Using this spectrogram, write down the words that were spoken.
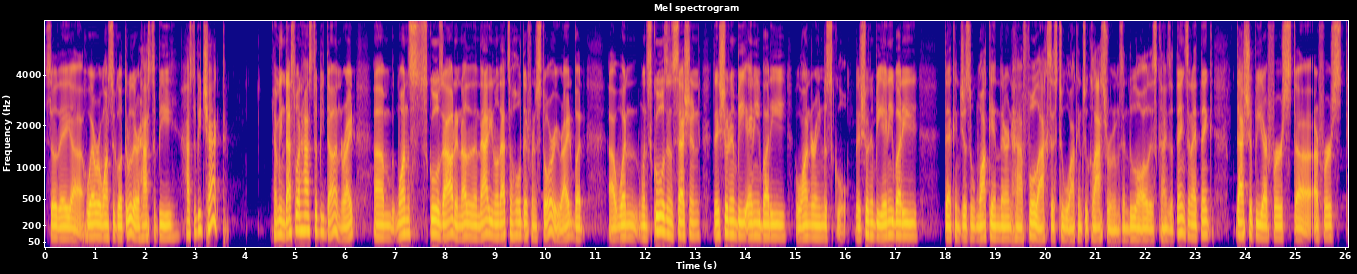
so they uh, whoever wants to go through there has to be has to be checked. I mean, that's what has to be done, right? Um, once school's out, and other than that, you know, that's a whole different story, right? But uh, when when school's in session, there shouldn't be anybody wandering the school. There shouldn't be anybody that can just walk in there and have full access to walk into classrooms and do all these kinds of things. And I think that should be our first uh, our first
